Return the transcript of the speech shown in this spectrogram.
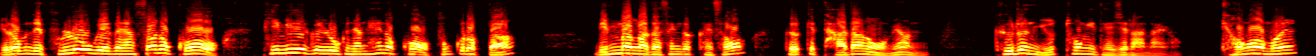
여러분들 블로그에 그냥 써놓고 비밀글로 그냥 해놓고 부끄럽다, 민망하다 생각해서 그렇게 닫아놓으면 글은 유통이 되질 않아요. 경험을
